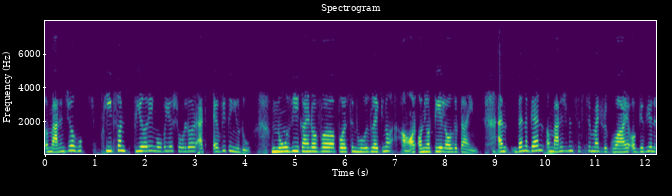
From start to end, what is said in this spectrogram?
a manager who keeps on peering over your shoulder at everything you do. Nosy kind of a person who is like, you know, on, on your tail all the time. And then again, a management system might require or give you an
